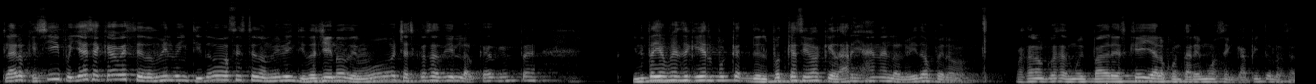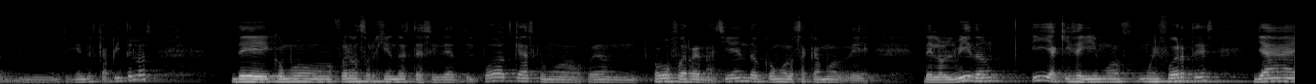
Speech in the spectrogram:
Claro que sí, pues ya se acaba este 2022, este 2022 lleno de muchas cosas bien locas, neta. Y neta yo pensé que el podcast, podcast iba a quedar ya en el olvido, pero pasaron cosas muy padres que ya lo contaremos en capítulos, en siguientes capítulos, de cómo fueron surgiendo estas ideas del podcast, cómo, fueron, cómo fue renaciendo, cómo lo sacamos de, del olvido. Y aquí seguimos muy fuertes. Ya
